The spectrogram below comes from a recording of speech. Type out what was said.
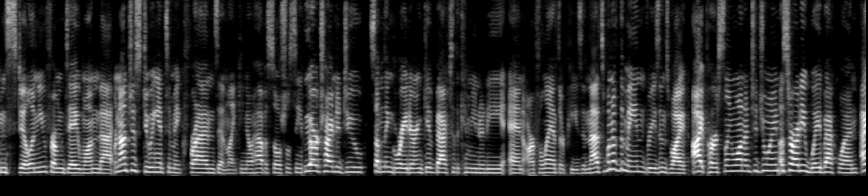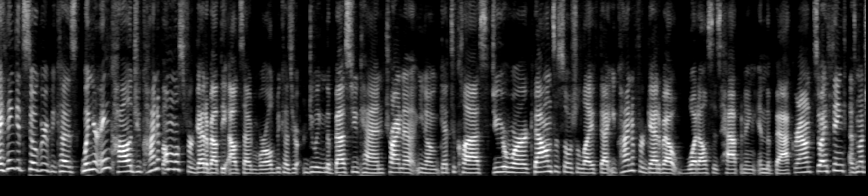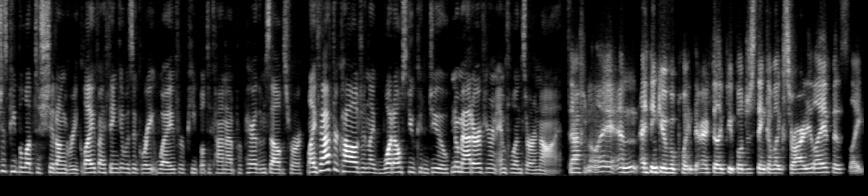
instill in you from day one that we're not just doing it to make friends and like, you know, have a social scene. We are trying to do something greater and give back to the community and our philanthropies. And that's one of the main reasons why I personally wanted to join a sorority way back when. I think it's so great because when you're in college, you kind of almost forget about the outside world because you're doing the best you can, trying to, you know, get to class, do your work, balance a social life that you kind of forget about what else is happening in the background. So I think as much as people love to shit on Greek life, I think it was a great way for people to kind of prepare themselves for life after college and like what else you can do, no matter if you're an influencer or not. Definitely. And I think you have a point there. I feel like people just think of like sorority life as like,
